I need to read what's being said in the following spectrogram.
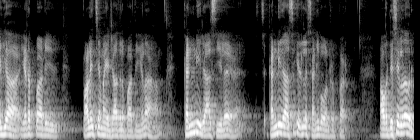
ஐயா எடப்பாடி பழனிசாமி ஜாதத்தில் பார்த்தீங்களா? கன்னி ராசியில் கன்னி ராசிக்கு இல்லை சனி பவன் இருப்பார். அவர் திசையில் தான் ஒரு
